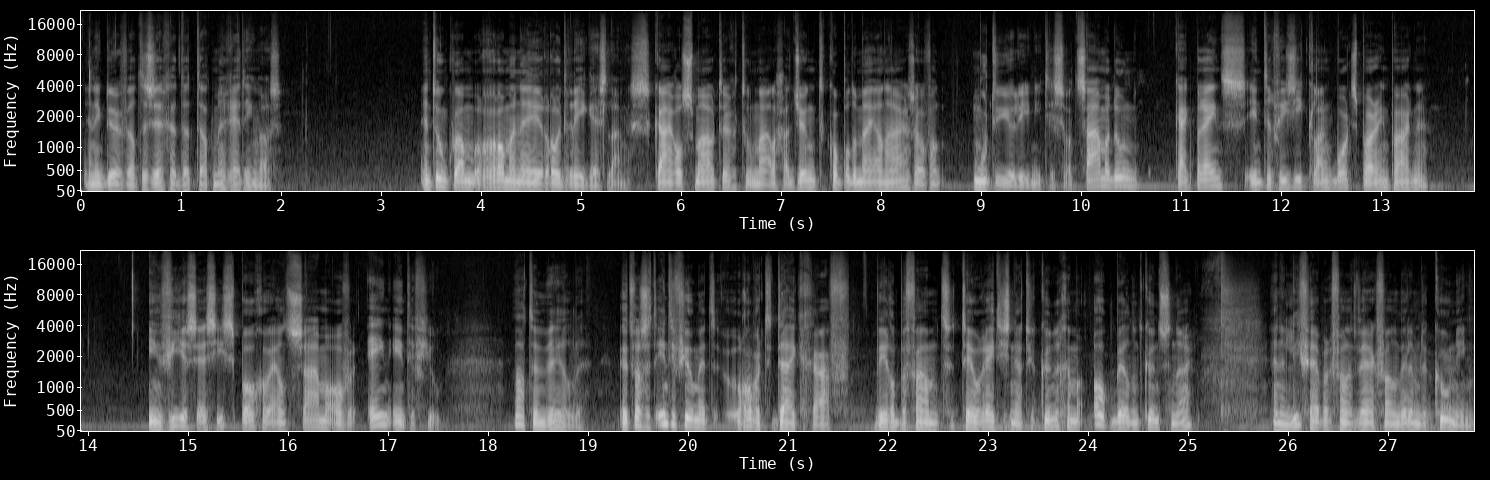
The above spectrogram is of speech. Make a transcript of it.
En ik durf wel te zeggen dat dat mijn redding was. En toen kwam Romane Rodriguez langs. Karel Smouter, toenmalig adjunct, koppelde mij aan haar. Zo van, moeten jullie niet eens wat samen doen? Kijk maar eens, intervisie, klankbord, sparringpartner. In vier sessies bogen wij ons samen over één interview. Wat een weelde. Het was het interview met Robert Dijkgraaf, wereldbefaamd theoretisch natuurkundige, maar ook beeldend kunstenaar. En een liefhebber van het werk van Willem de Kooning.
